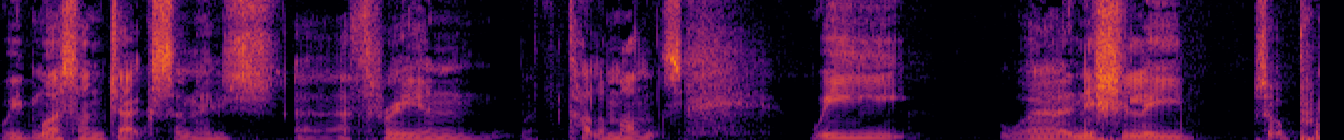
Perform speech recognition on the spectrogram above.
we my son Jackson, who's uh, three and a couple of months, we were initially sort of pr-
